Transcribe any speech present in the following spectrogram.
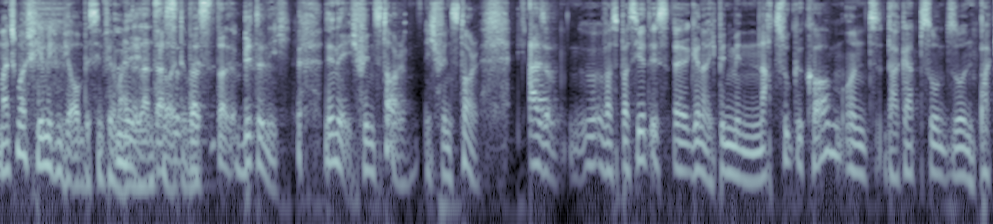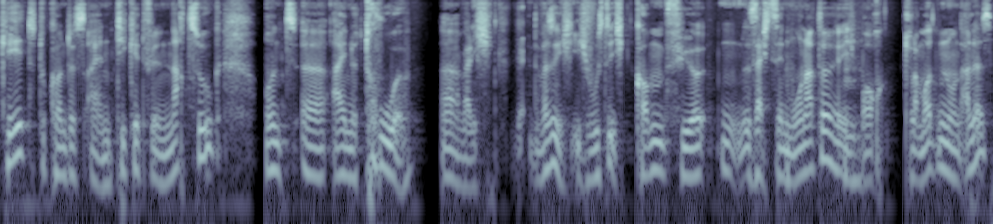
manchmal schäme ich mich auch ein bisschen für meine nee, Landsleute. Das, das, bitte nicht. Nee, nee, ich find's toll. Ich find's toll. Also, was passiert ist, äh, genau, ich bin mit einem Nachtzug gekommen und da gab's so, so ein Paket, du konntest ein Ticket für den Nachtzug und äh, eine Truhe äh, weil ich, weiß ich, ich wusste, ich komme für 16 Monate, ich mhm. brauche Klamotten und alles.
